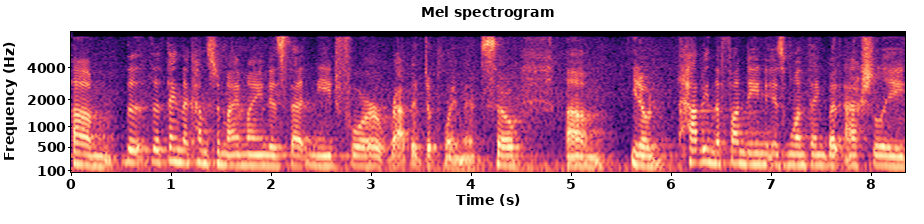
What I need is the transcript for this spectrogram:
um, the, the thing that comes to my mind is that need for rapid deployment. So um, you know, having the funding is one thing, but actually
